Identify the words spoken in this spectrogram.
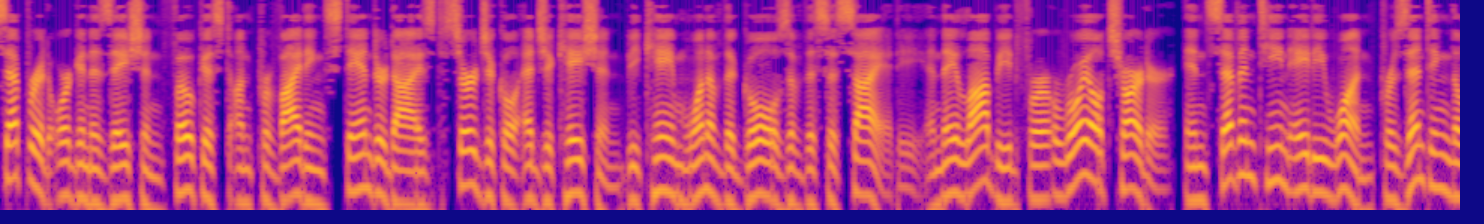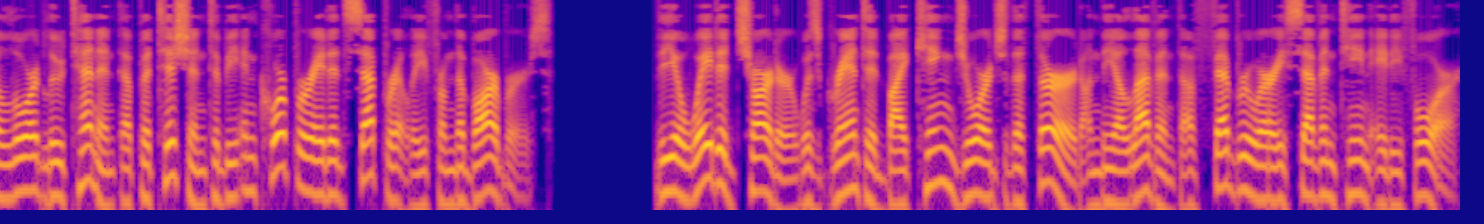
separate organization focused on providing standardized surgical education became one of the goals of the society and they lobbied for a royal charter, in 1781 presenting the Lord Lieutenant a petition to be incorporated separately from the Barbers. The awaited charter was granted by King George III on the 11th of February 1784.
